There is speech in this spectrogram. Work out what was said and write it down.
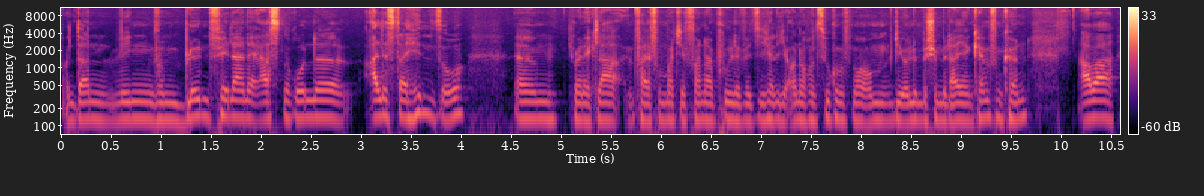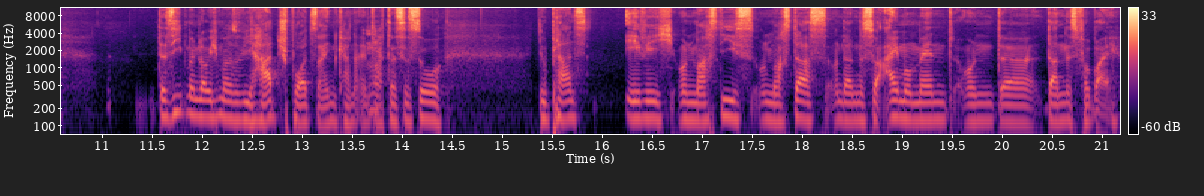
und dann wegen so einem blöden Fehler in der ersten Runde alles dahin so. Ähm, ich meine, klar, im Fall von Mathieu van der Poel, der wird sicherlich auch noch in Zukunft mal um die olympischen Medaillen kämpfen können. Aber da sieht man, glaube ich, mal so, wie hart Sport sein kann. Einfach, Ja. das ist so, du planst ewig und machst dies und machst das und dann ist so ein Moment und äh, dann ist vorbei.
